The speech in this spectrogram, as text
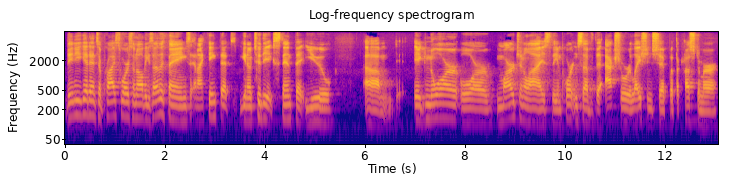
then you get into price wars and all these other things and i think that you know to the extent that you um, ignore or marginalize the importance of the actual relationship with the customer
